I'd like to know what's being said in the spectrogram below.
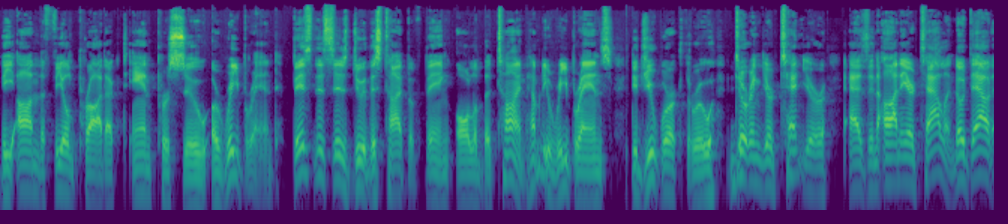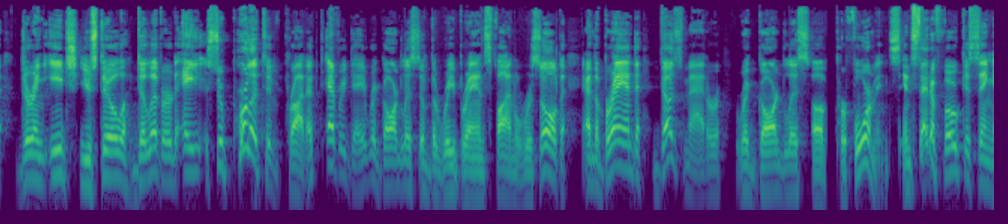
the on the field product and pursue a rebrand. Businesses do this type of thing all of the time. How many rebrands did you work through during your tenure as an on air talent? No doubt, during each, you still delivered a superlative product every day, regardless of the rebrand's final result. And the brand does matter regardless of performance. Instead of focusing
